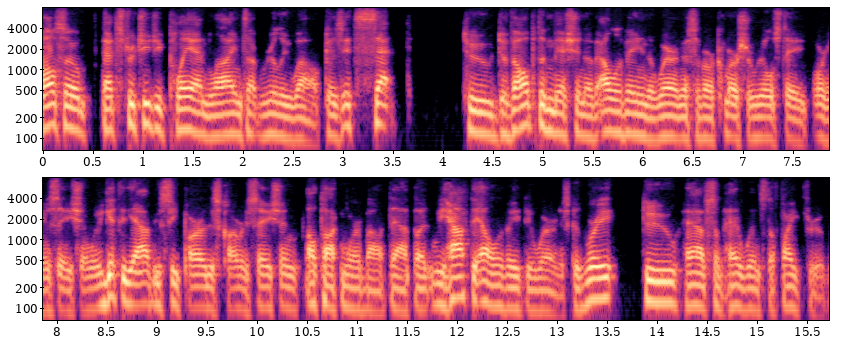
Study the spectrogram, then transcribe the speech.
Also, that strategic plan lines up really well because it's set to develop the mission of elevating the awareness of our commercial real estate organization. When we get to the advocacy part of this conversation, I'll talk more about that, but we have to elevate the awareness because we do have some headwinds to fight through.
